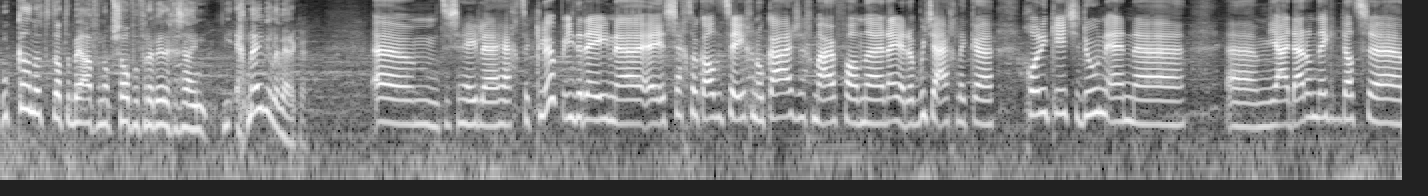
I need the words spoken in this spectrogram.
Hoe kan het dat er bij AVNOP zoveel vrijwilligers zijn die echt mee willen werken? Um, het is een hele hechte club. Iedereen uh, zegt ook altijd tegen elkaar, zeg maar, van uh, nou ja, dat moet je eigenlijk uh, gewoon een keertje doen. En um, ja, daarom denk ik dat ze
